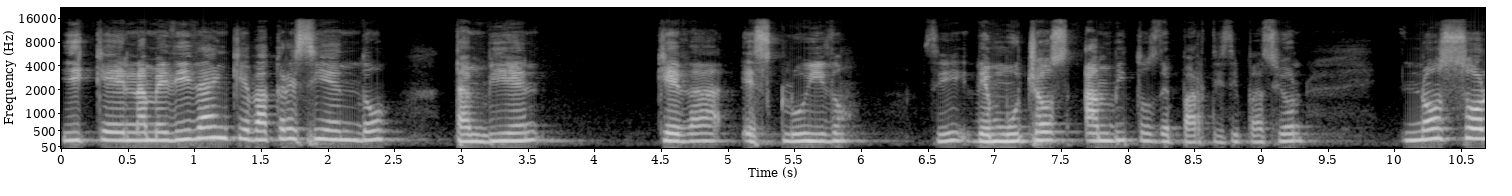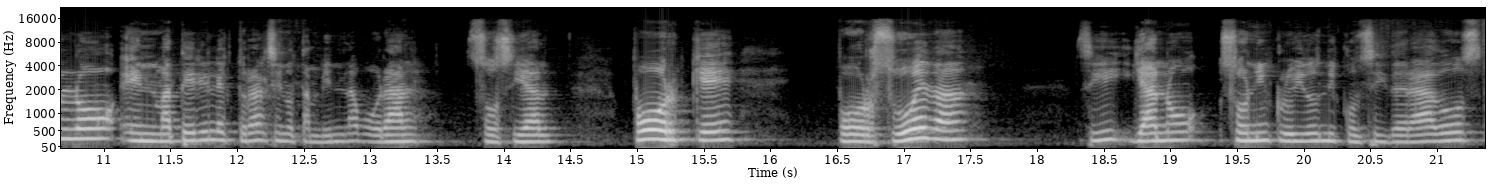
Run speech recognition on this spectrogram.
y que en la medida en que va creciendo también queda excluido ¿sí? de muchos ámbitos de participación, no solo en materia electoral, sino también laboral, social, porque por su edad ¿sí? ya no son incluidos ni considerados,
